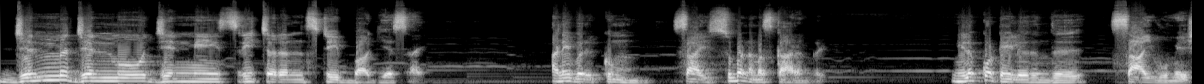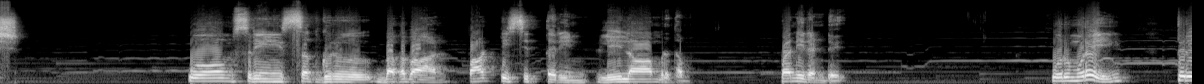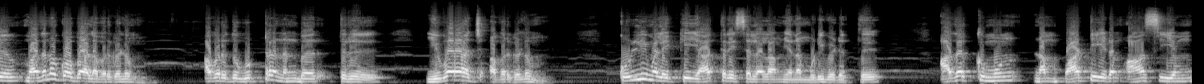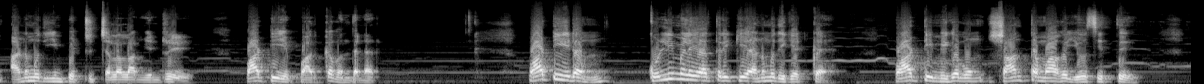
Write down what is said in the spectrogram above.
ஜென்ம ஜென்மோ ஜென்மே ஸ்ரீச்சரன் ஸ்ரீ பாக்ய சாய். அனைவருக்கும் சாய் சுப நமஸ்காரங்கள். நிலக்கோட்டையிலிருந்து சாய் உமேஷ். ஓம் ஸ்ரீ சத்குரு பகவான் பாட்டி சித்தரின் லீலாமிருதம் பனிரெண்டு. ஒரு முறை திரு மதனகோபால் அவர்களும் அவரது உற்ற நண்பர் திரு யுவராஜ் அவர்களும் கொல்லிமலைக்கு யாத்திரை செல்லலாம் என முடிவெடுத்து அதற்கு முன் நம் பாட்டியிடம் ஆசியும் அனுமதியும் பெற்று செல்லலாம் என்று பாட்டியை பார்க்க வந்தனர். பாட்டியிடம் கொல்லிமலை யாத்திரைக்கு அனுமதி கேட்க பாட்டி மிகவும் சாந்தமாக யோசித்து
